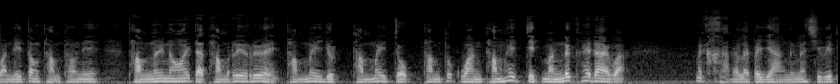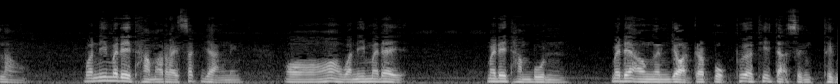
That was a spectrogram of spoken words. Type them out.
วันนี้ต้องทำเท่านี้ทำน้อยๆ แต่ทำเรื่อยๆทำไม่หยุดทำไม่จบทำทุกวันทำให้จิตมันนึกให้ได้ว่าไม่ขาดอะไรไปอย่างหนึ่งนะชีวิตเรา วันนี้ไม่ได้ทำอะไรสักอย่างหนึ่งอ๋อวันนี้ไม่ได้ไม่ได้ทำบุญไม่ได้เอาเงินหยอดกระปุกเพื่อที่จะถึงถึง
